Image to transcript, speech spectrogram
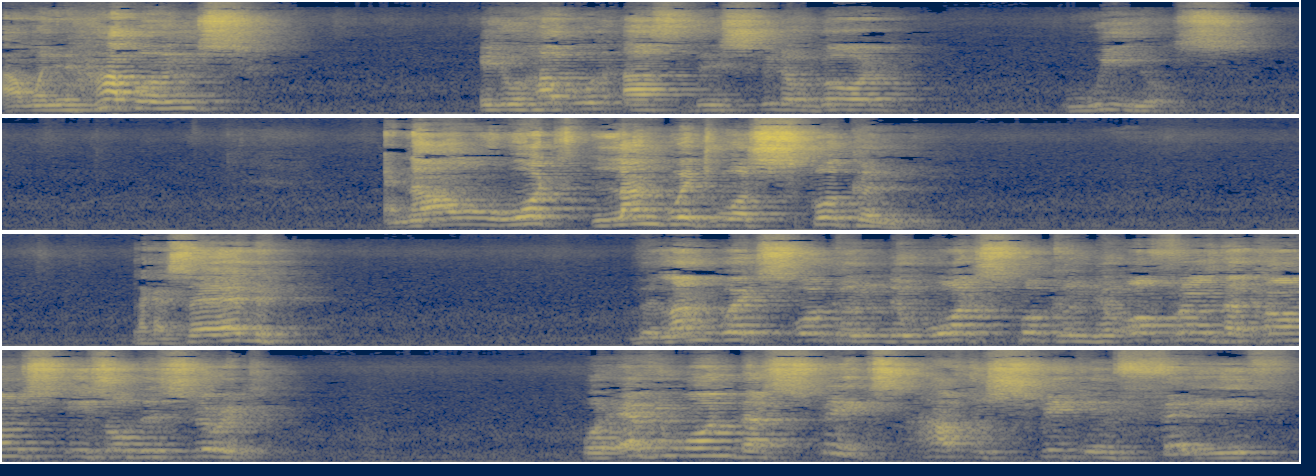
And when it happens, it will happen as the Spirit of God wills. And now, what language was spoken? Like I said, the language spoken, the word spoken, the offerings that comes is of the Spirit. But everyone that speaks have to speak in faith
